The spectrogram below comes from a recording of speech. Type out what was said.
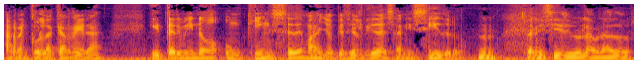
arrancó la carrera y terminó un 15 de mayo, que es el día de San Isidro, Mm, San Isidro Labrador.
